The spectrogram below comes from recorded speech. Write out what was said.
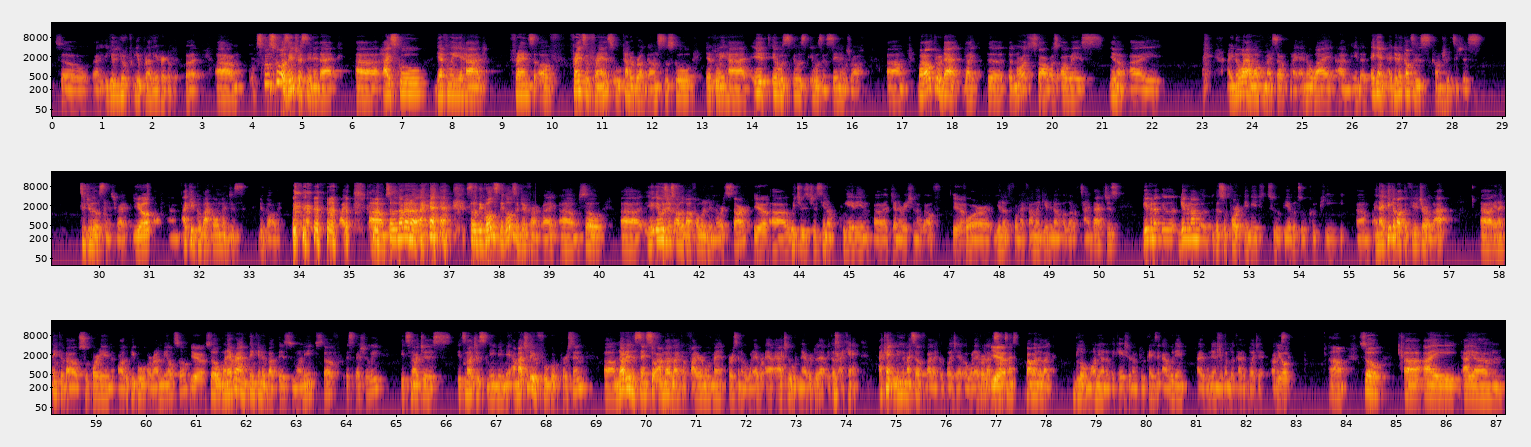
so uh, you you you probably heard of it, but um, school school was interesting in that uh, high school definitely had friends of friends of friends who kind of brought guns to school. Definitely had it. It was it was it was insane. It was rough. Um, but all through that, like the the North Star was always, you know, I I know what I want for myself. Right? I know why I'm in the. Again, I didn't come to this country to just to do those things, right? Yep. Um, I could go back home and just do balling right? Um, so no, no, no. so the goals, the goals are different, right? Um, so uh, it, it, was just all about following the North Star, yeah, uh, which was just you know creating uh, generational wealth, yeah, for you know for my family, giving them a lot of time back, just giving giving them the support they need to be able to compete. Um, and I think about the future a lot uh, and I think about supporting other people around me also. Yeah. So whenever I'm thinking about this money stuff, especially, it's not just it's not just me, me, me. I'm actually a frugal person. Um, not in the sense, so I'm not like a fire movement person or whatever. I actually would never do that because I can't I can't limit myself by like a budget or whatever. Like yeah. sometimes if I want to like blow money on a vacation or do crazy, I wouldn't I wouldn't even look at a budget honestly. Yep. Um, so uh, I I um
